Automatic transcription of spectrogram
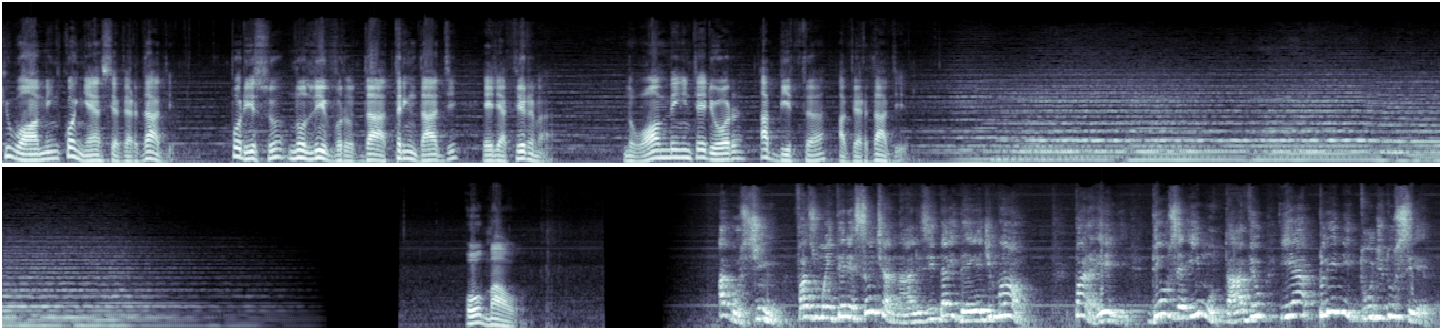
que o homem conhece a verdade. Por isso, no livro da Trindade, ele afirma: No homem interior habita a verdade. O mal. Agostinho faz uma interessante análise da ideia de mal. Para ele, Deus é imutável e é a plenitude do ser,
